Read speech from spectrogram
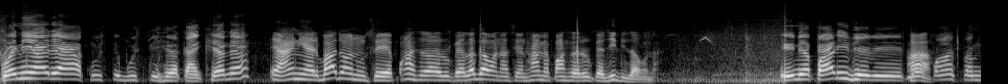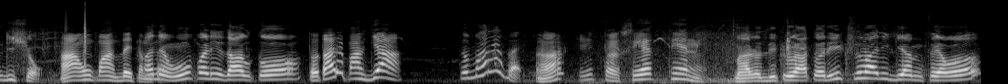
કોની આરે આ કુસ્તી બુસ્તી છે કાંઈ છે ને? એ આની યાર બાંધવાનું છે. પાંચ હજાર રૂપિયા લગાવવાના છે અને સામે પાંચ હજાર રૂપિયા જીતી જવાના. એને પાડી દેવી તો હા. પાંચ તમે દીશો. હા હું પાંચ દઈશ અને હું પડી જાવ તો? તો તારે પાંચ ગયા? તો મારા ભાઈ હા? એ તો છે જ મારો દીકરો આ તો રિક્ષ વાળી ગેમ છે હો.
